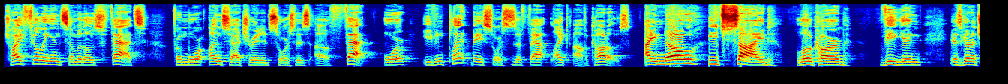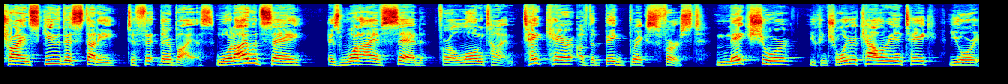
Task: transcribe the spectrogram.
try filling in some of those fats from more unsaturated sources of fat or even plant-based sources of fat like avocados. I know each side, low carb, vegan, is gonna try and skew this study to fit their bias. What I would say is what I have said for a long time. Take care of the big bricks first. Make sure you control your calorie intake, you're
